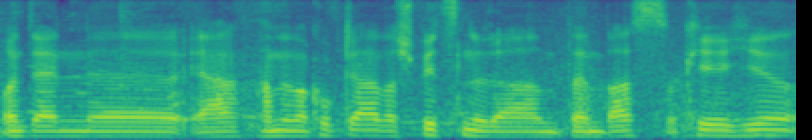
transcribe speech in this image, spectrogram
Und dann äh, ja, haben wir mal geguckt, ah, was spielst du da beim Bass? Okay, hier,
